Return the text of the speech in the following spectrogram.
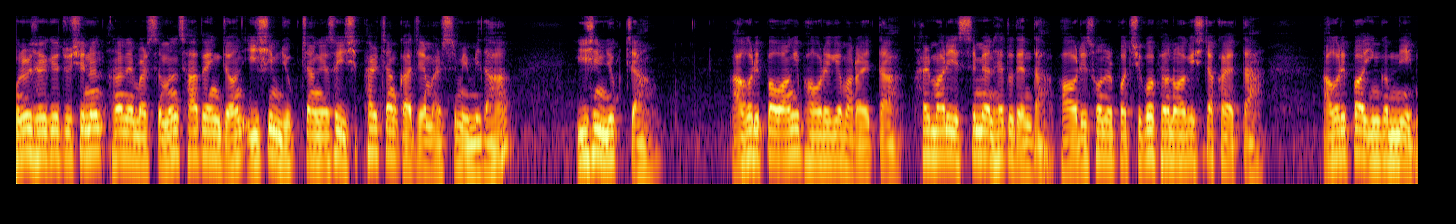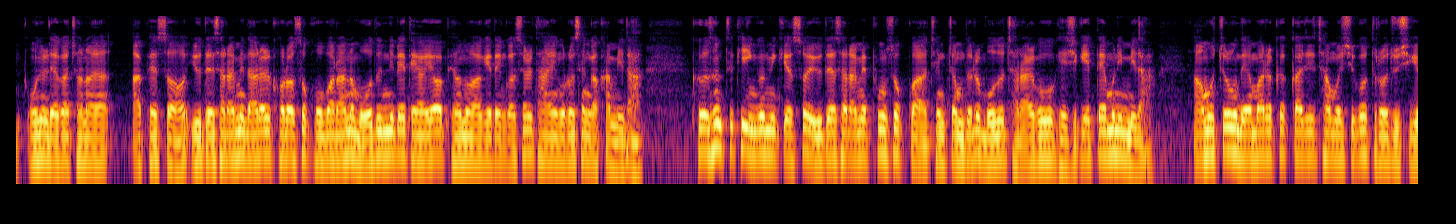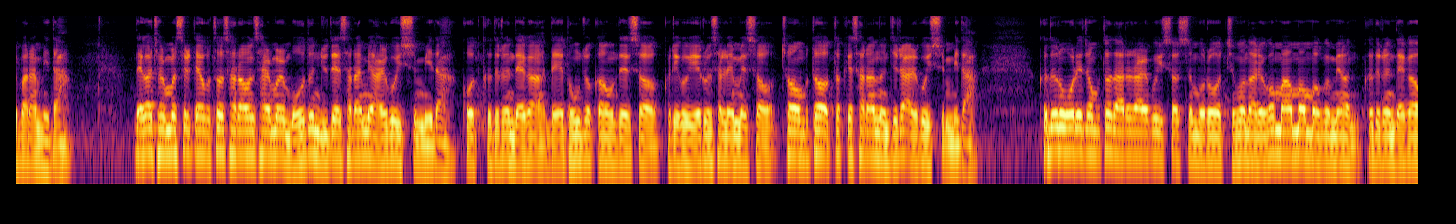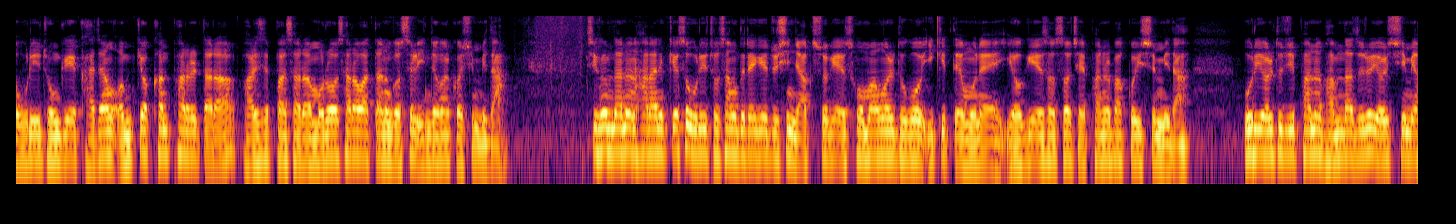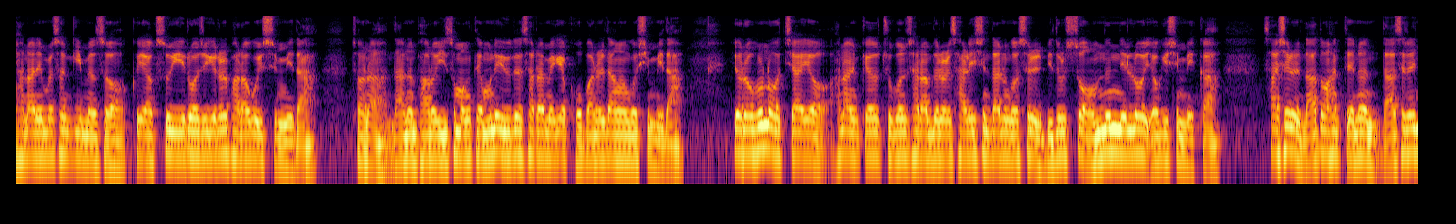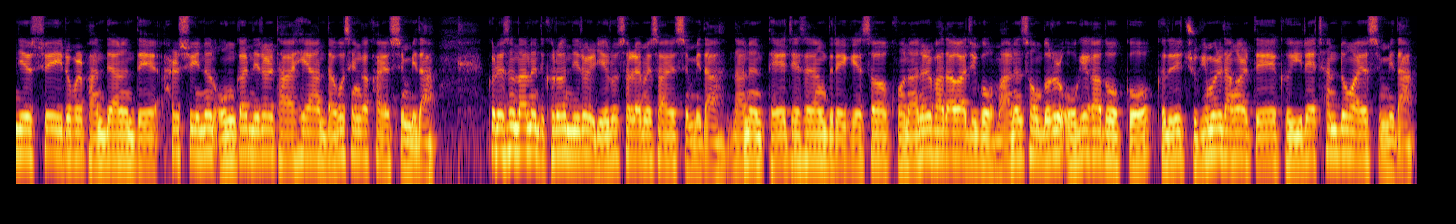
오늘 저에게 주시는 하나님의 말씀은 사도행전 26장에서 28장까지의 말씀입니다. 26장 아그리빠 왕이 바울에게 말하였다. 할 말이 있으면 해도 된다. 바울이 손을 뻗치고 변호하기 시작하였다. 아그리빠 임금님, 오늘 내가 전화 앞에서 유대 사람이 나를 걸어서 고발하는 모든 일에 대하여 변호하게 된 것을 다행으로 생각합니다. 그것은 특히 임금님께서 유대 사람의 풍속과 쟁점들을 모두 잘 알고 계시기 때문입니다. 아무쪼록 내 말을 끝까지 참으시고 들어주시기 바랍니다. 내가 젊었을 때부터 살아온 삶을 모든 유대 사람이 알고 있습니다. 곧 그들은 내가 내 동족 가운데서 그리고 예루살렘에서 처음부터 어떻게 살았는지를 알고 있습니다. 그들은 오래전부터 나를 알고 있었으므로 증언하려고 마음만 먹으면 그들은 내가 우리 종교의 가장 엄격한 팔을 따라 바리세파 사람으로 살아왔다는 것을 인정할 것입니다. 지금 나는 하나님께서 우리 조상들에게 주신 약속에 소망을 두고 있기 때문에 여기에 서서 재판을 받고 있습니다. 우리 열두 지파는 밤낮으로 열심히 하나님을 섬기면서 그 약속이 이루어지기를 바라고 있습니다. 전하, 나는 바로 이 소망 때문에 유대 사람에게 고발을 당한 것입니다. 여러분은 어찌하여 하나님께서 죽은 사람들을 살리신다는 것을 믿을 수 없는 일로 여기십니까? 사실 나도 한때는 나사렛 예수의 이름을 반대하는데 할 수 있는 온갖 일을 다 해야 한다고 생각하였습니다. 그래서 나는 그런 일을 예루살렘에서 하였습니다. 나는 대제사장들에게서 권한을 받아가지고 많은 성도를 옥에 가두었고 그들이 죽임을 당할 때에 그 일에 찬동하였습니다.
